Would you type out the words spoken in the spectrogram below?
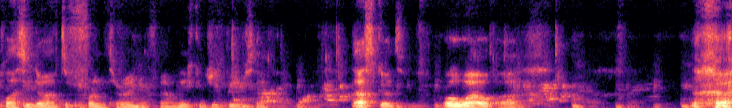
Plus, you don't have to front around your family, you can just be yourself. That's good. Oh, well. Uh.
